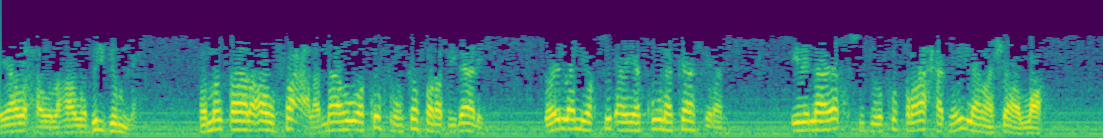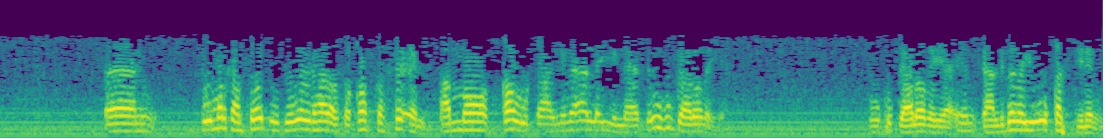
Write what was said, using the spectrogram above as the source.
ayaa waxa uu lahaa wabiljumla faman qaala aw facala ma huwa kufrun kafara bidalik wain lam yaqsud an yakuna kafiran id laa yaqsud lkufra axadu ila ma sha allah. Buu markaan soo duuduuba hadalka qofka ficil ama qowl gaalnimo a la yimaado wuu ku gaaloobaya wuu ku gaaloobayaa in gaalnimadayuu u qasdina bu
